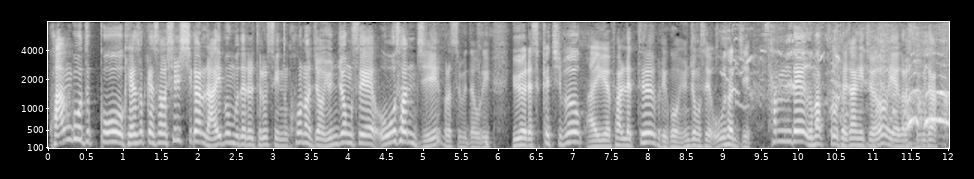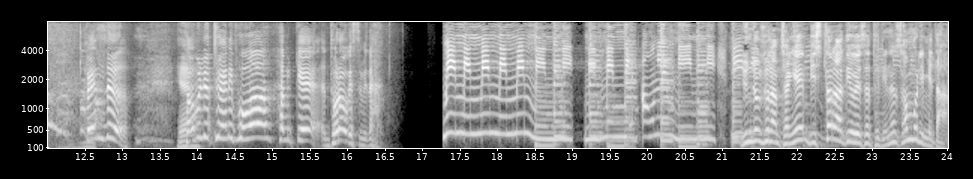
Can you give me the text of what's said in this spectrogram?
광고 듣고 계속해서 실시간 라이브 무대를 들을 수 있는 코너죠. 윤종수의 오선지 그렇습니다. 우리 유열의 스케치북, 아이유의 팔레트 그리고 윤종수의 오선지 3대 음악 프로 대장이죠. 예 그렇습니다. 밴드 예. W24와 함께 돌아오겠습니다. 윤종수 남창의 미스터 라디오에서 드리는 선물입니다.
